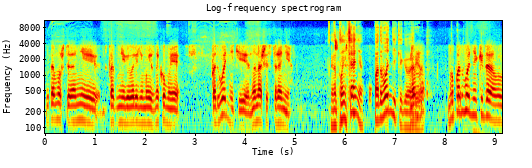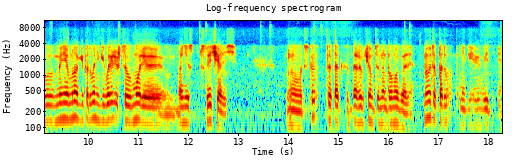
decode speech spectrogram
потому что они, как мне говорили мои знакомые подводники, на нашей стороне. Инопланетяне? Подводники, говорили? Ну, подводники, да. Мне многие подводники говорили, что в море они встречались. Ну, вот, это так даже в чем-то нам помогали. Ну, это подводники, видите.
